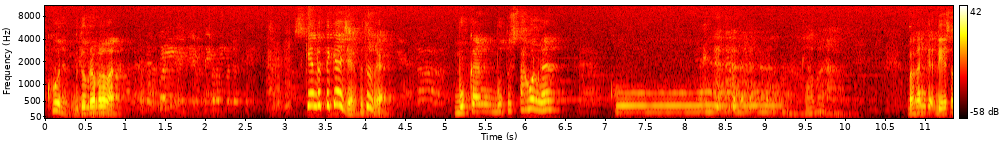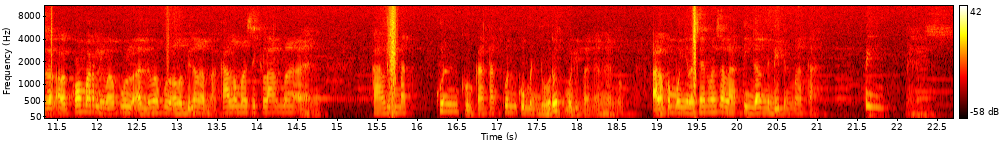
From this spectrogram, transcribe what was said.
Kun, butuh berapa lama? Sekian detik aja, betul nggak? Bukan butuh setahun kan? Lama. Bahkan di surat Al-Qamar 50 50 Allah bilang apa? Kalau masih kelamaan kalimat kunku, kata kunku menurutmu di pandanganmu. Kalau kamu mau masalah, tinggal ngedipin mata. Ping, beres.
